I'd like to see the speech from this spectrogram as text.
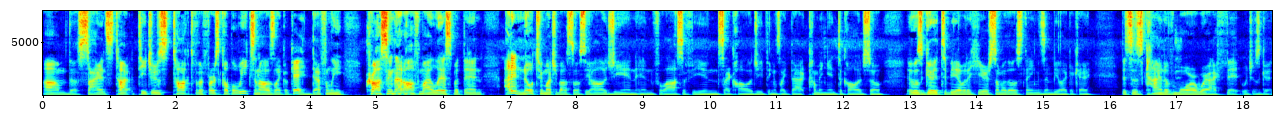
um, the science ta- teachers talked for the first couple weeks, and I was like, okay, definitely crossing that off my list. But then I didn't know too much about sociology and, and philosophy and psychology, things like that, coming into college. So it was good to be able to hear some of those things and be like, okay, this is kind of more where I fit, which is good.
